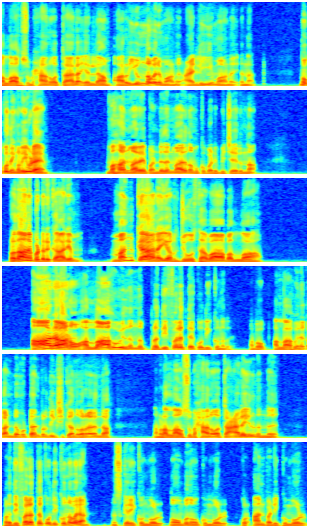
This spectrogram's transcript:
അള്ളാഹു സുബാനു വത്താല എല്ലാം അറിയുന്നവനുമാണ് അലീമാണ് എന്നാണ്. നോക്കൂ നിങ്ങൾ ഇവിടെ മഹാന്മാരെ പണ്ഡിതന്മാർ നമുക്ക് പഠിപ്പിച്ചു തരുന്ന പ്രധാനപ്പെട്ടൊരു കാര്യം മൻകാന യർജു സവാബല്ലാ. ആരാണോ അള്ളാഹുവിൽ നിന്ന് പ്രതിഫലത്തെ കൊതിക്കുന്നത്? അപ്പോൾ അള്ളാഹുവിനെ കണ്ടുമുട്ടാൻ പ്രതീക്ഷിക്കുക എന്ന് പറഞ്ഞാൽ എന്താ? നമ്മൾ അള്ളാഹു സുബാനു വത്താലയിൽ നിന്ന് പ്രതിഫലത്തെ കൊതിക്കുന്നവരാണ്. നിസ്കരിക്കുമ്പോൾ നോമ്പ് നോക്കുമ്പോൾ ഖുർആൻ പഠിക്കുമ്പോൾ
